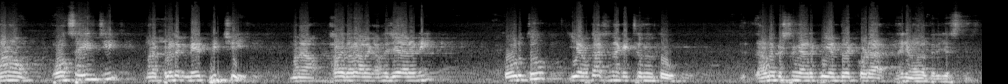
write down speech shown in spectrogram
మనం ప్రోత్సహించి మన పిల్లలకు నేర్పించి మన భావితరాలకు అందజేయాలని కోరుతూ ఈ అవకాశం నాకు ఇచ్చినందుకు రామకృష్ణ గారికి అందరికి కూడా ధన్యవాదాలు తెలియజేస్తున్నాను.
